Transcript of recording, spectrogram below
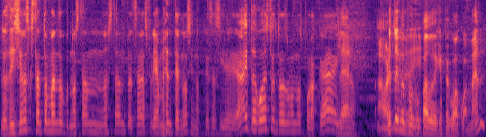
las decisiones que están tomando pues, no están no están pensadas fríamente, ¿no? Sino que es así de, ay, pegó esto, entonces vámonos por acá. y- Claro. Ahora estoy muy preocupado de que pegó Aquaman.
